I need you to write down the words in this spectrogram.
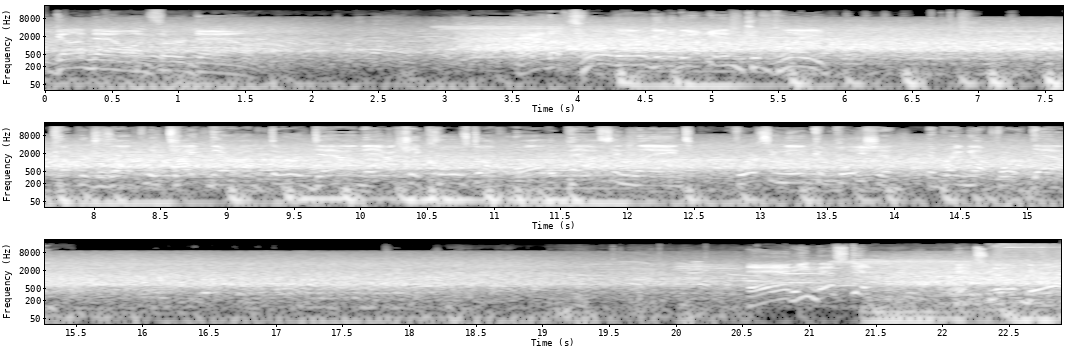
the gun now on third down. And the throw there going to be incomplete. Coverage is awfully tight there on third down. They actually closed off all the passing lanes, forcing the incompletion and bringing up fourth down. And he missed it. It's no good.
